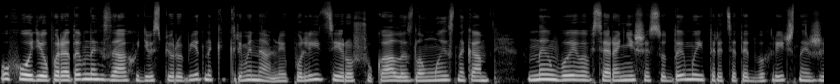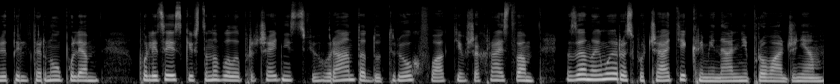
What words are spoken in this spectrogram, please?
У ході оперативних заходів співробітники кримінальної поліції розшукали зловмисника. Ним виявився раніше судимий 32-річний житель Тернополя. Поліцейські встановили причетність фігуранта до трьох фактів шахрайства. За ними розпочаті кримінальні провадження.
